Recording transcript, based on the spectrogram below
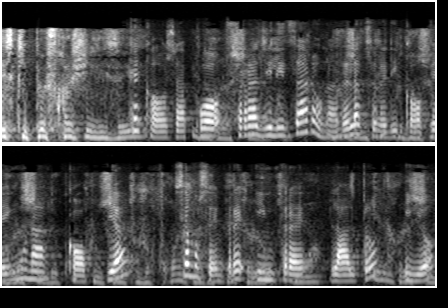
Che cosa può fragilizzare una relazione di coppia? In una coppia siamo sempre in tre, l'altro, io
